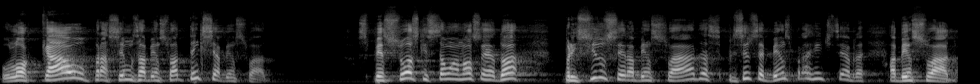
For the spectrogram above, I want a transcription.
o local para sermos abençoados tem que ser abençoado. As pessoas que estão ao nosso redor precisam ser abençoadas, precisam ser bênçãos para a gente ser abençoado.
